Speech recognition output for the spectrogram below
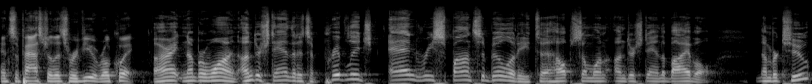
And so, Pastor, let's review real quick. All right, number one, understand that it's a privilege and responsibility to help someone understand the Bible. Number two,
